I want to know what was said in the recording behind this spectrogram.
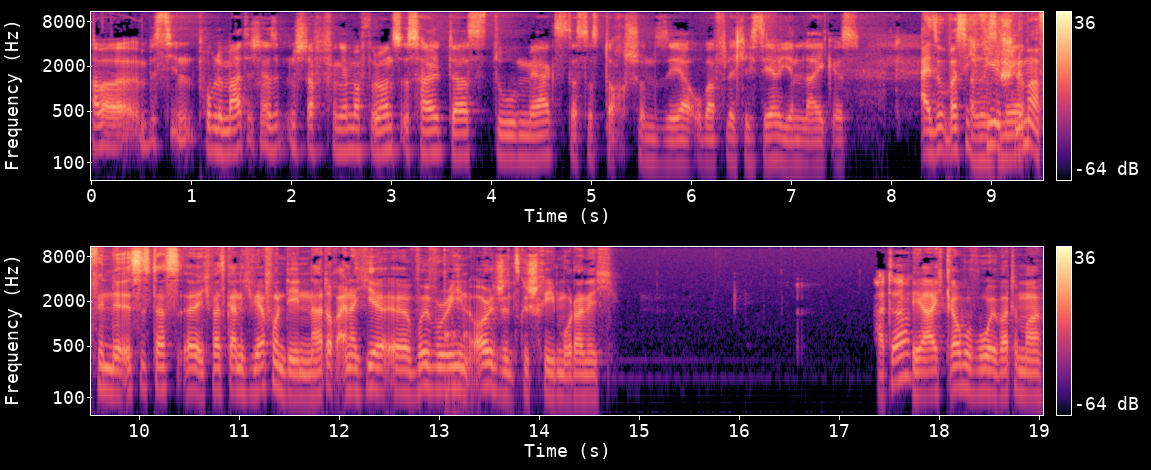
Aber ein bisschen problematisch in der siebten Staffel von Game of Thrones ist halt, dass du merkst, dass das doch schon sehr oberflächlich serienlike ist. also was ich Also es viel schlimmer finde, ist, ist dass, äh, ich weiß gar nicht, wer von denen, hat auch einer hier äh, Wolverine Origins geschrieben, oder nicht? Hat er? Ja, ich glaube wohl, warte mal.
